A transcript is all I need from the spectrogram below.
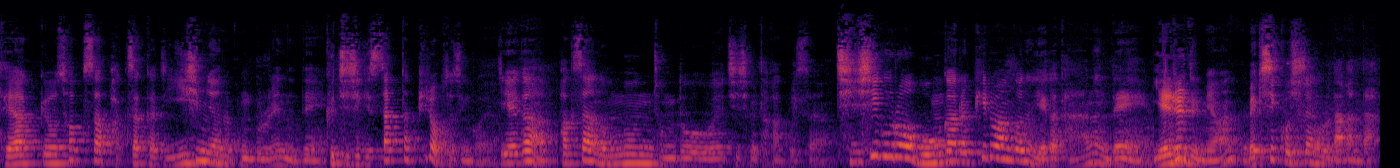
대학교 석사, 박사까지 20년을 공부를 했는데 그 지식이 싹 다 필요 없어진 거예요. 얘가 박사 논문 정도의 지식을 다 갖고 있어요. 지식으로 뭔가를 필요한 거는 얘가 다 하는데 예를 들면 멕시코 시장으로 나간다.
